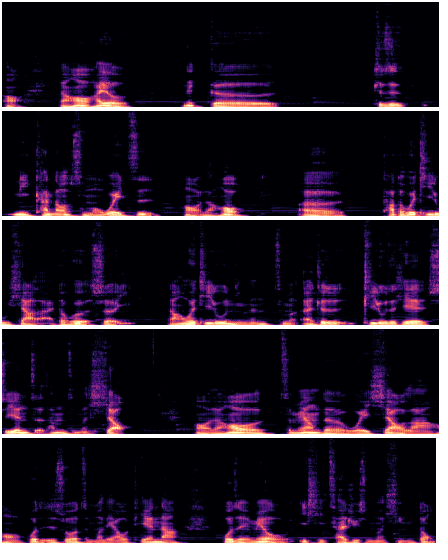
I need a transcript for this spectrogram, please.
啊，然后还有那个就是你看到什么位置哦，然后。呃，他都会记录下来，都会有摄影，然后会记录你们怎么，呃，就是记录这些实验者他们怎么笑，哦，然后怎么样的微笑啦，哈，或者是说怎么聊天呐，或者有没有一起采取什么行动。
